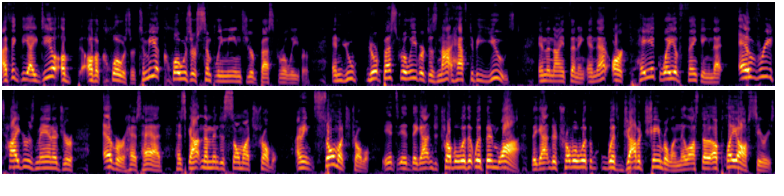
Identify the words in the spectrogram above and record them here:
I think the idea of, of a closer, to me, a closer simply means your best reliever. And you, your best reliever does not have to be used in the ninth inning. And that archaic way of thinking that every Tigers manager ever has had has gotten them into so much trouble. I mean, so much trouble. It, it, they got into trouble with it with Benoit. They got into trouble with with Joba Chamberlain. They lost a, a, playoff series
